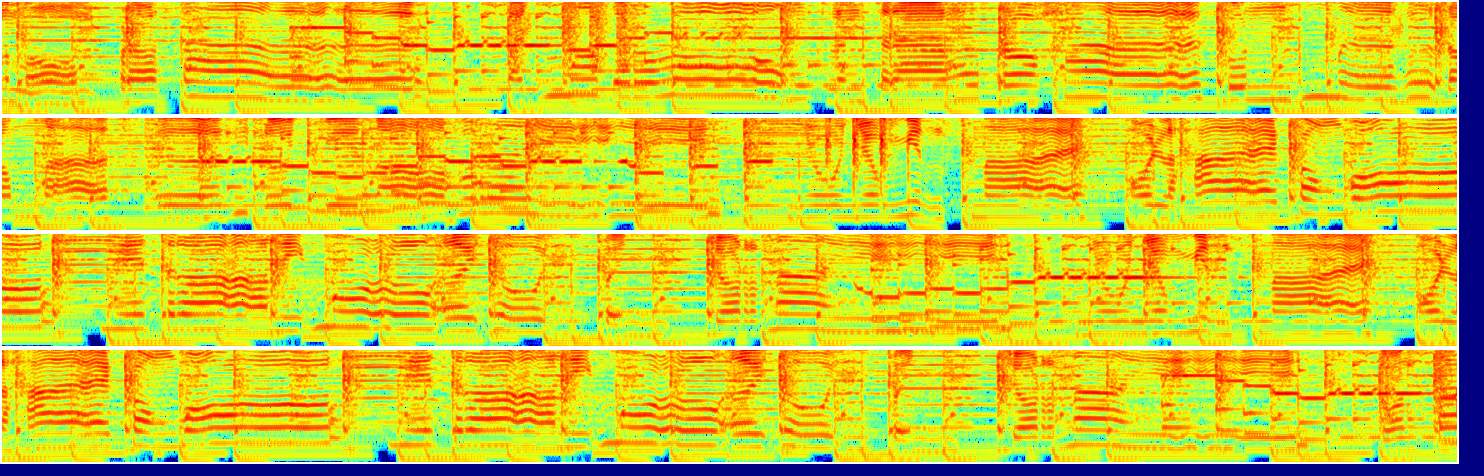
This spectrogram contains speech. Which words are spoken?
ល្មមប្រសើរសាច់មាត់រលោងក្លិនស្រាលប្រហើគុណមើលដំណើរអើយដូចគេណរីញញឹមមានស្នេហ៍ឲ្យលហែកងវល់នេ ត្រានិមលអើយដូចពេញចរណៃញញឹមមានស្នេហ៍ឲ្យលហែកងវល់នេត្រានិមលអើយដូចពេញចរណៃតនតា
